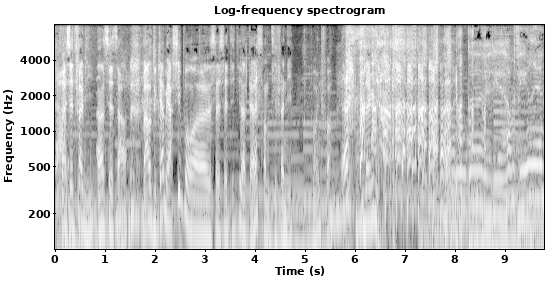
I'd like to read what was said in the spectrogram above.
bah c'est de famille, hein, c'est ça. Bah en tout cas, merci pour euh, ce- cette étude intéressante, Tiffany. Pour une fois. David. I'm good, yeah, I'm feeling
